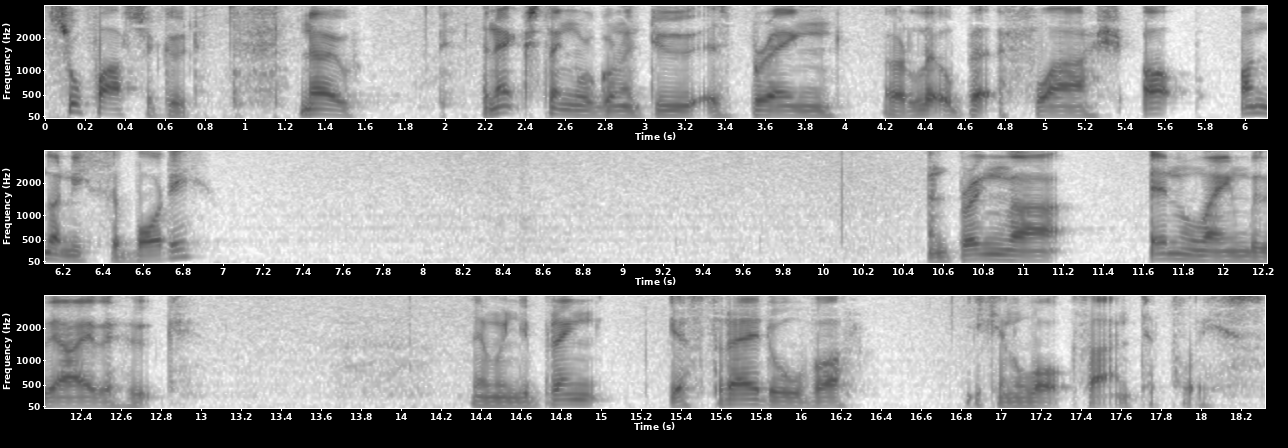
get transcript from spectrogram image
so far so good now the next thing we're going to do is bring our little bit of flash up underneath the body and bring that in line with the eye of the hook. Then when you bring your thread over, you can lock that into place.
